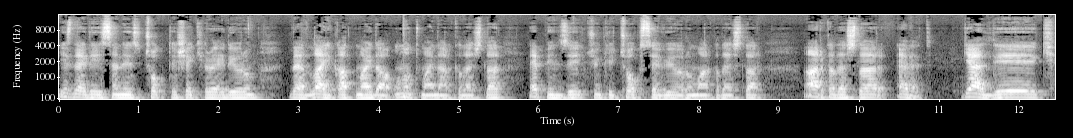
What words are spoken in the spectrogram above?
İzlediyseniz çok teşekkür ediyorum ve like atmayı da unutmayın arkadaşlar. Hepinizi çünkü çok seviyorum arkadaşlar. Arkadaşlar evet geldik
